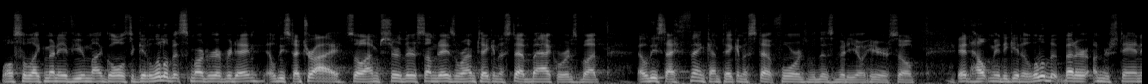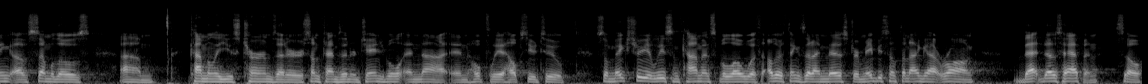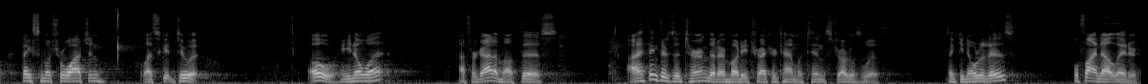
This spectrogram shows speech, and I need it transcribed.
Well, so like many of you, my goal is to get a little bit smarter every day. At least I try. So I'm sure there's some days where I'm taking a step backwards, but at least I think I'm taking a step forwards with this video here. So it helped me to get a little bit better understanding of some of those um, commonly used terms that are sometimes interchangeable and not, and hopefully it helps you too. So make sure you leave some comments below with other things that I missed or maybe something I got wrong. That does happen. So thanks so much for watching. Let's get to it. Oh, you know what? I forgot about this. I think there's a term that our buddy Tractor Time with Tim struggles with. Think you know what it is? We'll find out later.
